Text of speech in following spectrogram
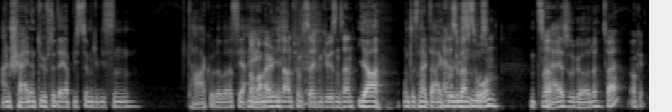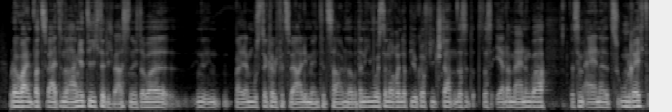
anscheinend dürfte der ja bis zu einem gewissen Tag oder was ja Normal, in Anführungszeichen gewesen sein. Ja, und das sind halt der Er hat sogar einen Alkoholismus. Sohn. Zwei sogar, oder? Zwei? Okay. Oder war ein war zweite nur angedichtet, ich weiß nicht, aber in, in, weil er musste, glaube ich, für zwei Alimente zahlen. Aber dann irgendwo ist dann auch in der Biografie gestanden, dass, dass er der Meinung war, dass ihm einer zu Unrecht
